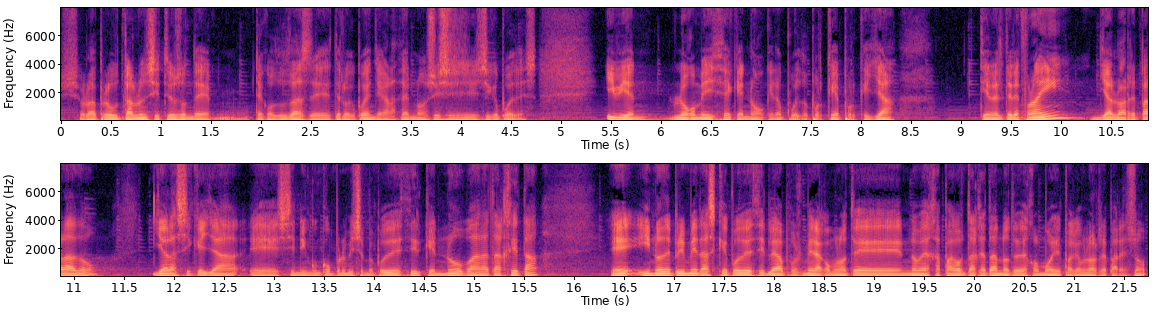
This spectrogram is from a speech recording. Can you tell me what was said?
suelo preguntarlo en sitios donde tengo dudas de, de, lo que pueden llegar a hacer, ¿no? Sí, sí, sí, sí que puedes. Y bien, luego me dice que no, que no puedo. ¿Por qué? Porque ya tiene el teléfono ahí, ya lo ha reparado y ahora sí que ya eh, sin ningún compromiso me puede decir que no va a la tarjeta eh, y no de primeras que puede decirle, ah, pues mira, como no, te, no me dejas pagar con tarjeta, no te dejo el móvil para que me lo repares, ¿no?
